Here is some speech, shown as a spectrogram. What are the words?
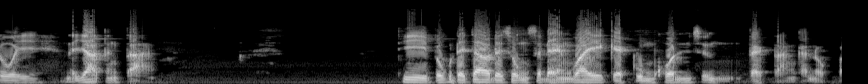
โดยในญาติต่างๆ ที่พระพุทธเจ้าได้ทรงแสดงไว้แก่กลุ่มคนซึ่งแตกต่างกันออกไป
